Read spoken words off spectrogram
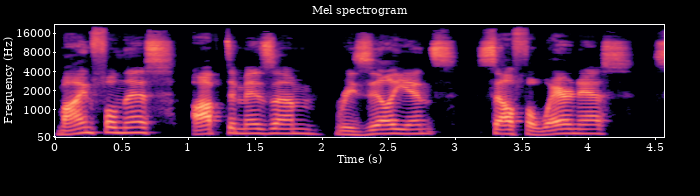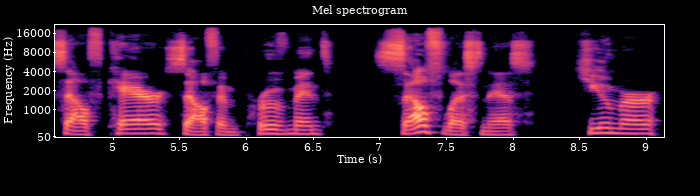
mindfulness, optimism, resilience, self awareness, self care, self improvement, selflessness, humor,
